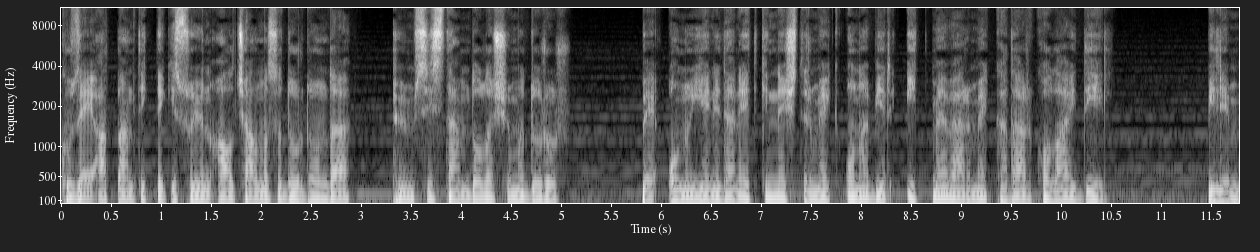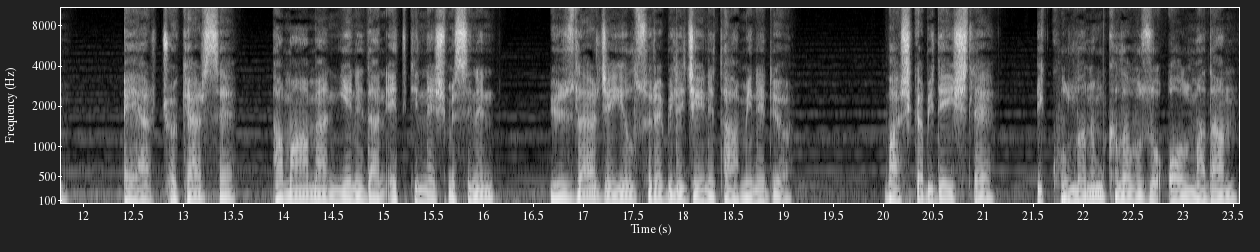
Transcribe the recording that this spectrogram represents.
Kuzey Atlantik'teki suyun alçalması durduğunda tüm sistem dolaşımı durur ve onu yeniden etkinleştirmek ona bir itme vermek kadar kolay değil. Bilim eğer çökerse tamamen yeniden etkinleşmesinin yüzlerce yıl sürebileceğini tahmin ediyor. Başka bir deyişle bir kullanım kılavuzu olmadan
